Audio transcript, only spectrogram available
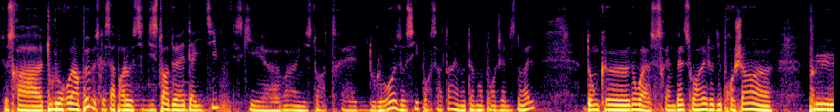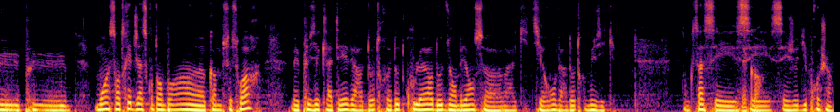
ce sera douloureux un peu parce que ça parle aussi de l'histoire de d'Haïti, ce qui est euh, voilà une histoire très douloureuse aussi pour certains et notamment pour James Noel. Donc, euh, donc voilà, ce serait une belle soirée jeudi prochain, euh, plus, plus moins centré jazz contemporain comme ce soir, mais plus éclaté vers d'autres couleurs, d'autres ambiances, voilà, qui tireront vers d'autres musiques. Donc ça c'est jeudi prochain.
